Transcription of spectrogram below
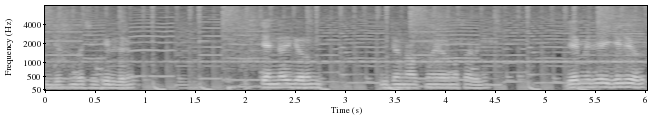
videosunu da çekebilirim. İsteyenler yorum videonun altına yorum atabilir. CMD'ye geliyoruz.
